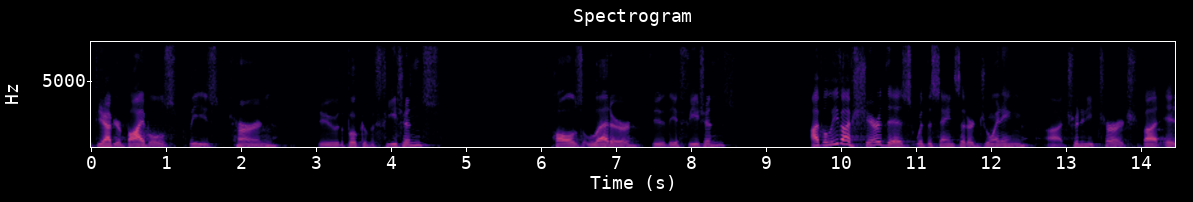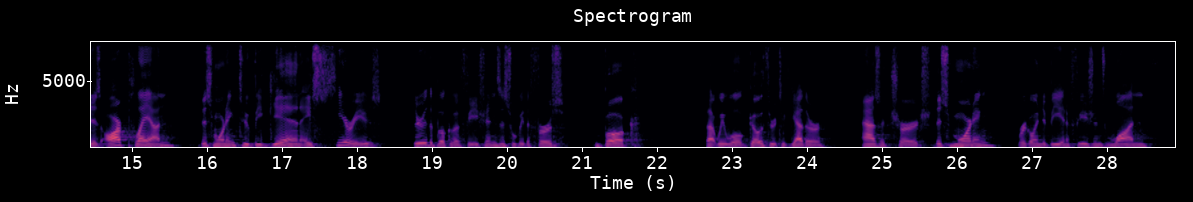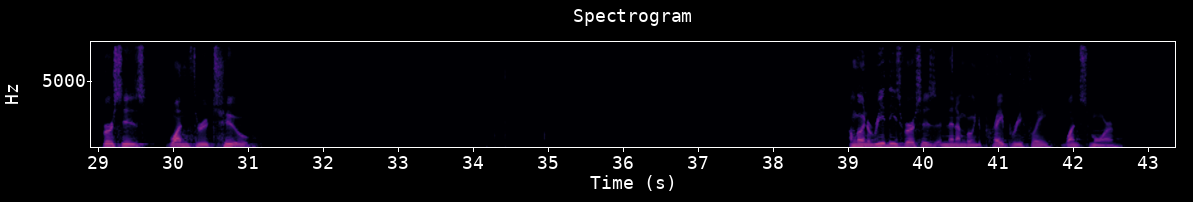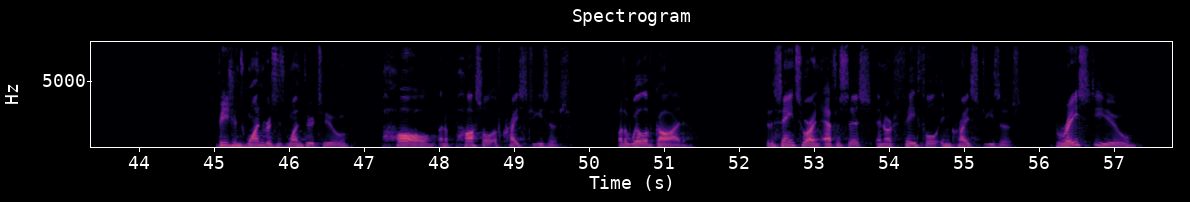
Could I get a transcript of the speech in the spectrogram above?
If you have your Bibles, please turn to the book of Ephesians, Paul's letter to the Ephesians. I believe I've shared this with the saints that are joining uh, Trinity Church, but it is our plan this morning to begin a series through the book of Ephesians. This will be the first book that we will go through together as a church. This morning, we're going to be in Ephesians 1, verses 1 through 2. I'm going to read these verses and then I'm going to pray briefly once more. Ephesians 1, verses 1 through 2. Paul, an apostle of Christ Jesus, by the will of God, to the saints who are in Ephesus and are faithful in Christ Jesus, grace to you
